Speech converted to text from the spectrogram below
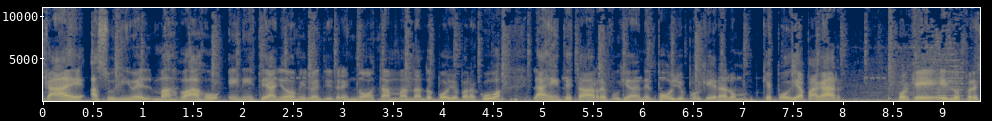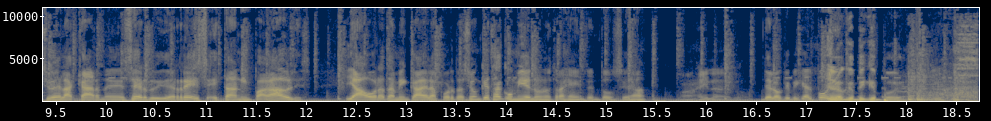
cae a su nivel más bajo en este año 2023. No están mandando pollo para Cuba, la gente estaba refugiada en el pollo porque era lo que podía pagar, porque eh, los precios de la carne de cerdo y de res están impagables. Y ahora también cae la exportación. ¿Qué está comiendo nuestra gente entonces? ah? Imagínate. De lo que pica el pollo. Es lo que pique el pollo.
